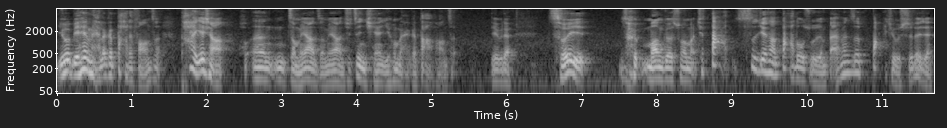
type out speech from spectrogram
以后别人买了个大的房子，他也想嗯怎么样怎么样去挣钱，以后买个大房子，对不对？所以。芒格说嘛，就大世界上大多数人，百分之八九十的人，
